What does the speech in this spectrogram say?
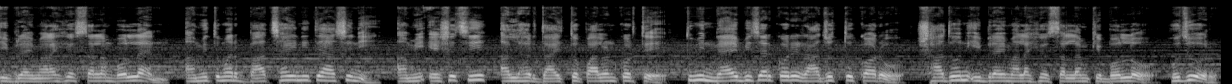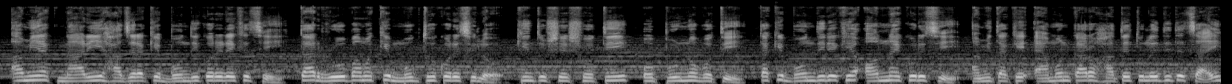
ইব্রাহিম আলহিসাল্লাম বললেন, আমি তোমার বাদশাহী নিতে আসিনি। আমি এসেছি আল্লাহর দায়িত্ব পালন করতে। তুমি ন্যায় বিচার করে রাজত্ব করো। সাধন ইব্রাহিম আলাহিসাল্লামকে বলল, হুজুর, আমি এক নারী হাজেরাকে বন্দি করে রেখেছি। তার রূপ আমাকে মুগ্ধ করেছিল, কিন্তু সে সতী ও পূর্ণবতী। তাকে বন্দি রেখে অন্যায় করেছি। আমি তাকে এমন কারও হাতে তুলে দিতে চাই,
